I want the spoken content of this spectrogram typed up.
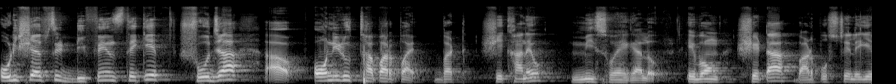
ওড়িশা এফসির ডিফেন্স থেকে সোজা অনিরুদ্ধ থাপার পায়। বাট সেখানেও মিস হয়ে গেল। এবং সেটা বারপোস্টে লেগে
